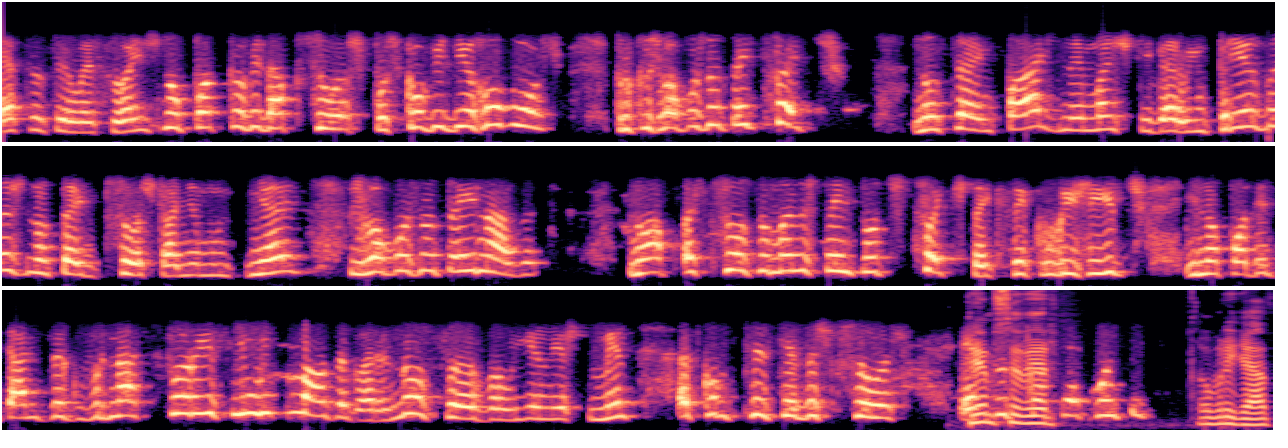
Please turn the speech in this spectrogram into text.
essas eleições, não pode convidar pessoas, pois convidem robôs, porque os robôs não têm defeitos. Não têm pais, nem mães que tiveram empresas, não têm pessoas que ganham muito dinheiro, os robôs não têm nada. Não há, as pessoas humanas têm todos defeitos, têm que ser corrigidos e não podem estar-nos a governar se forem assim muito maus. Agora, não se avalia neste momento a competência das pessoas. É Queremos saber. Obrigado.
